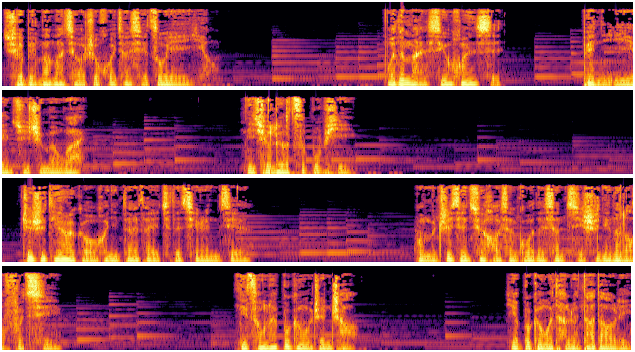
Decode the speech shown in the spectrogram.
却被妈妈叫住回家写作业一样。我的满心欢喜，被你一眼拒之门外，你却乐此不疲。这是第二个我和你待在一起的情人节，我们之间却好像过得像几十年的老夫妻。你从来不跟我争吵，也不跟我谈论大道理。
